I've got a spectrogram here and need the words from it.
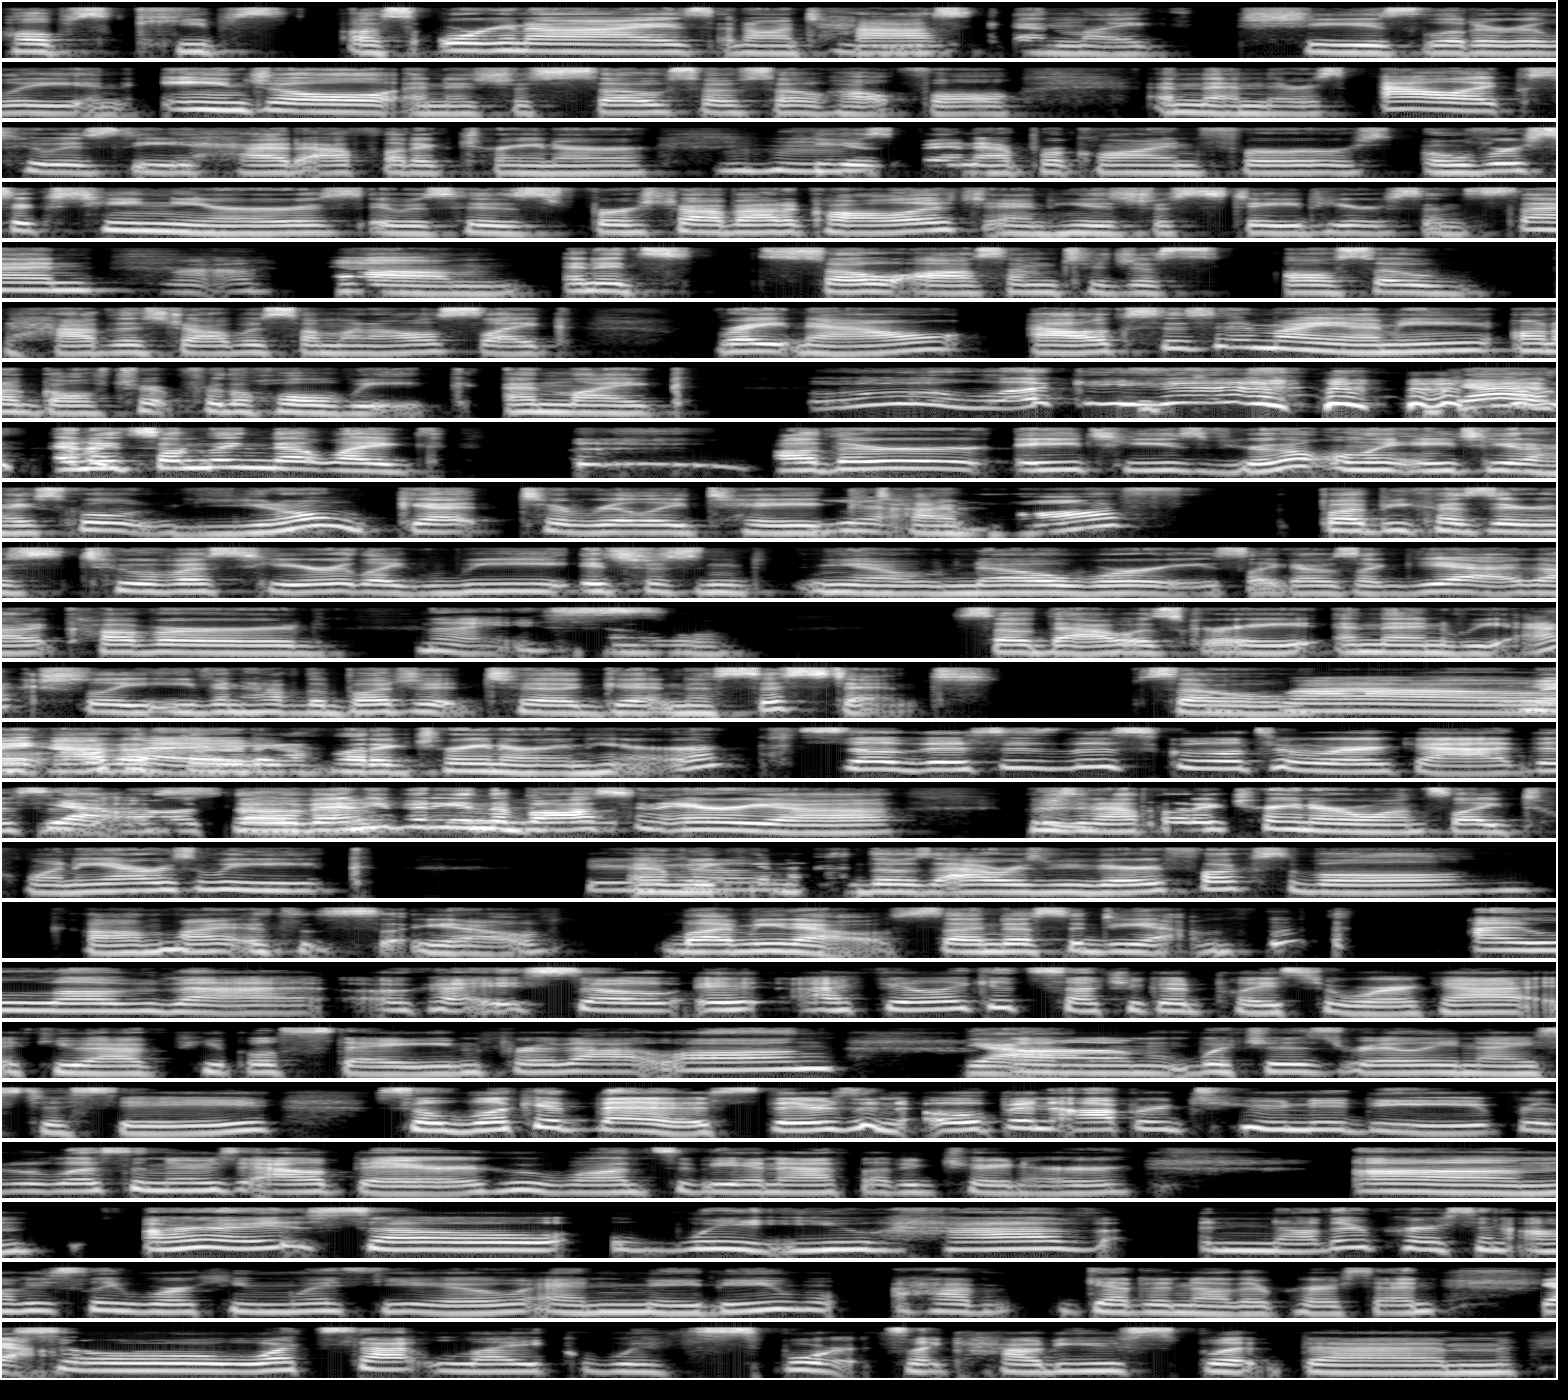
helps keeps us organized and on mm-hmm. task mm-hmm. and like she's literally an angel and is just so so so helpful and then there's alex who is the head athletic trainer mm-hmm. he has been at brookline for over 16 years it was his first job out of college and he's just stayed here since then wow. um and it's so awesome to just also have this job with someone else like right now alex is in miami on a golf trip for the whole week and like oh lucky him yes and it's something that like other ATs, if you're the only AT at high school, you don't get to really take yeah. time off. But because there's two of us here, like we, it's just, you know, no worries. Like I was like, yeah, I got it covered. Nice. So, so that was great. And then we actually even have the budget to get an assistant. So wow, we might add okay. a third athletic trainer in here. So this is the school to work at. This is awesome. So if anybody in the Boston area who's an athletic trainer wants like 20 hours a week, and go. we can have those hours be very flexible. Come my, you know, let me know. Send us a DM. I love that. Okay, so it I feel like it's such a good place to work at if you have people staying for that long. Yeah. Um, which is really nice to see. So look at this. There's an open opportunity for the listeners out there who wants to be an athletic trainer. Um, all right. So wait, you have another person obviously working with you and maybe have get another person. Yeah. So what's that like with sports? Like how do you split them?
